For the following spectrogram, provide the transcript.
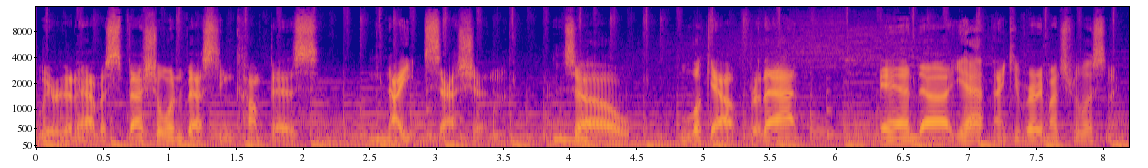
We're going to have a special Investing Compass night session. Mm-hmm. So look out for that. And uh, yeah, thank you very much for listening.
